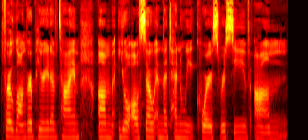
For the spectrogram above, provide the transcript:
for a longer period of time. Um, you'll also in the 10 week course receive um,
